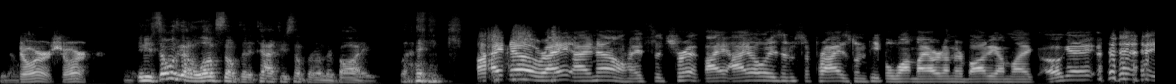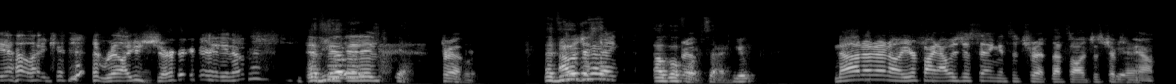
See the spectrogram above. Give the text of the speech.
you know, Sure, sure. And you, someone's got to love something to tattoo something on their body. Like I know, right? I know. It's a trip. I, I always am surprised when people want my art on their body. I'm like, okay, yeah, like, real? Are you sure? you know, it's, you it- ever- it is yeah. trip. Have you I was ever just had? saying, I'll go for it. Sorry. You no, no, no, no. You're fine. I was just saying it's a trip. That's all. It just trips me out.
